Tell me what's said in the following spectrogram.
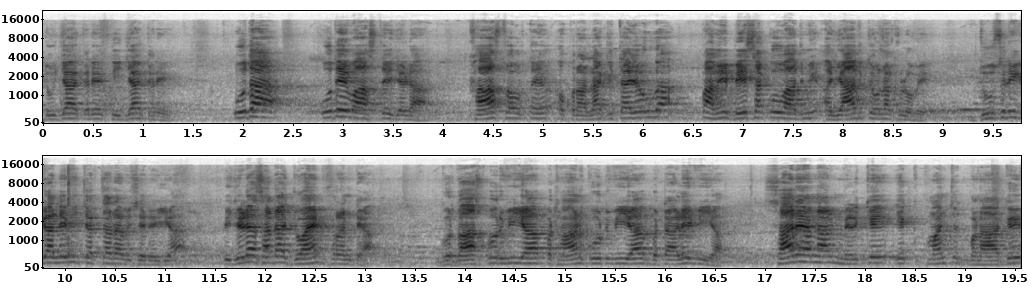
ਦੂਜਾ ਕਰੇ, ਤੀਜਾ ਕਰੇ, ਉਹਦਾ, ਉਹਦੇ ਵਾਸਤੇ ਜਿਹੜਾ ਖਾਸ ਤੌਰ ਤੇ ਉਪਰਾਲਾ ਕੀਤਾ ਜਾਊਗਾ। ਭਾਵੇਂ ਬੇਸ਼ੱਕ ਉਹ ਆਦਮੀ ਆਜ਼ਾਦ ਕਿਉਂ ਨਾ ਖਲੋਵੇ। ਦੂਸਰੀ ਗੱਲ ਇਹ ਵੀ ਚਰਚਾ ਦਾ ਵਿਸ਼ੇ ਰਹੀ ਆ ਵੀ ਜਿਹੜਾ ਸਾਡਾ ਜੁਆਇੰਟ ਫਰੰਟ ਆ, ਗੁਰਦਾਸਪੁਰ ਵੀ ਆ, ਪਠਾਨਕੋਟ ਵੀ ਆ, ਬਟਾਲੇ ਵੀ ਆ, ਸਾਰਿਆਂ ਨਾਲ ਮਿਲ ਕੇ ਇੱਕ ਮੰਚ ਬਣਾ ਕੇ,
